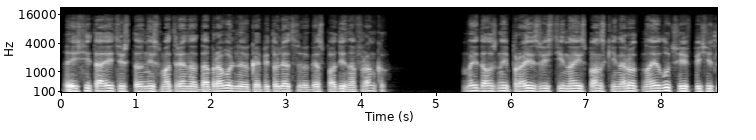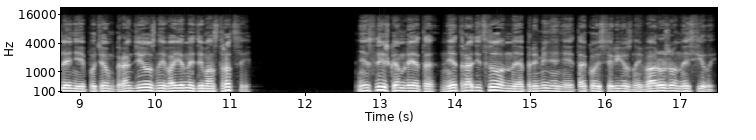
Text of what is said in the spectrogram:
«Вы считаете, что, несмотря на добровольную капитуляцию господина Франко, мы должны произвести на испанский народ наилучшие впечатления путем грандиозной военной демонстрации? Не слишком ли это нетрадиционное применение такой серьезной вооруженной силы?»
